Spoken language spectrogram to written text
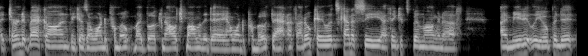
I turned it back on because I wanted to promote my book, Knowledge Bomb of the Day. I wanted to promote that. And I thought, okay, let's kind of see. I think it's been long enough. I immediately opened it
